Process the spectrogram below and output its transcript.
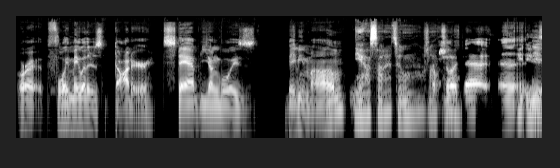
or Floyd Mayweather's daughter stabbed young boy's baby mom, Yeah, I saw that too. I was like, like that. And It is. yeah,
